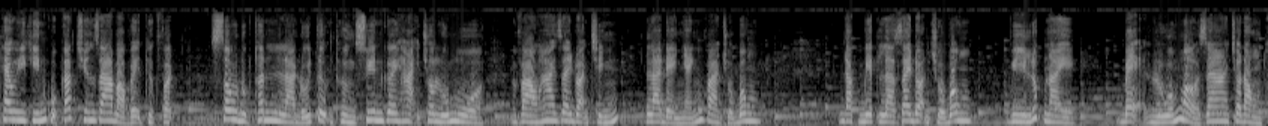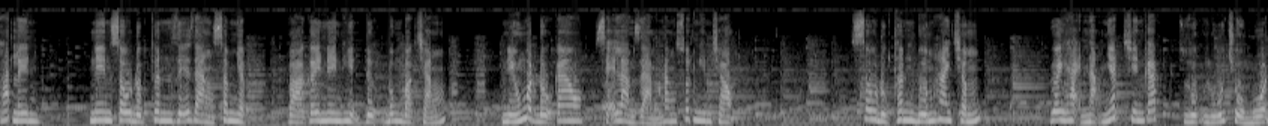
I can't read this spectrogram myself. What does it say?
Theo ý kiến của các chuyên gia bảo vệ thực vật, sâu đục thân là đối tượng thường xuyên gây hại cho lúa mùa vào hai giai đoạn chính là đẻ nhánh và trổ bông. Đặc biệt là giai đoạn trổ bông, vì lúc này bẹ lúa mở ra cho đồng thoát lên, nên sâu đục thân dễ dàng xâm nhập và gây nên hiện tượng bông bạc trắng. Nếu mật độ cao sẽ làm giảm năng suất nghiêm trọng. Sâu đục thân bướm hai chấm gây hại nặng nhất trên các ruộng lúa trổ muộn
